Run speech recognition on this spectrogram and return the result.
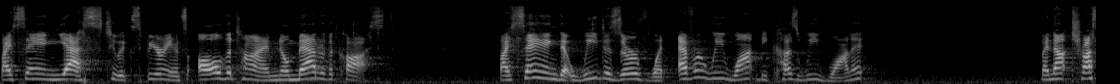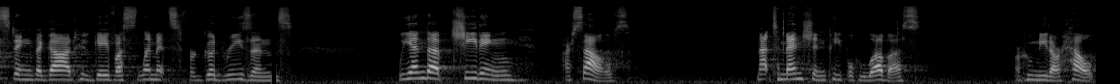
By saying yes to experience all the time, no matter the cost. By saying that we deserve whatever we want because we want it by not trusting the God who gave us limits for good reasons, we end up cheating ourselves, not to mention people who love us or who need our help.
